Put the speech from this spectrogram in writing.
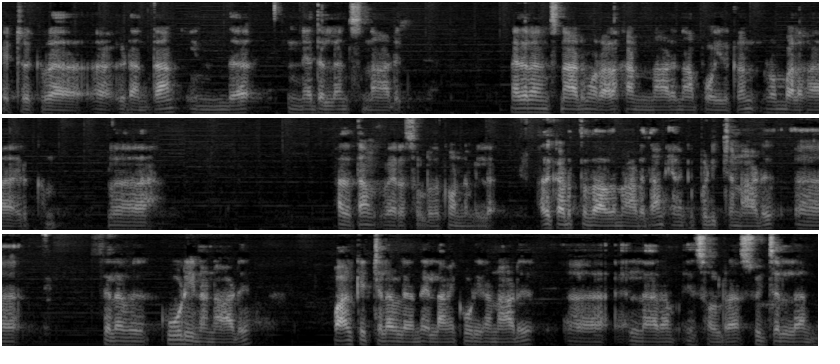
பெற்றிருக்கிற இடம்தான் இந்த நெதர்லாண்ட்ஸ் நாடு. நெதர்லாண்ட்ஸ் நாடும் ஒரு அழகான நாடு. நான் போயிருக்கிறேன் ரொம்ப அழகாக இருக்கும். அதை அதுதான் வேறு சொல்கிறதுக்கு ஒன்றும் இல்லை அதுக்கு அடுத்ததாவது நாடு தான் எனக்கு பிடிச்ச நாடு செலவு கூடின நாடு. வாழ்க்கை செலவில் இருந்து எல்லாமே கூடின நாடு. எல்லாரும் இது சொல்கிற சுவிட்சர்லாந்து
